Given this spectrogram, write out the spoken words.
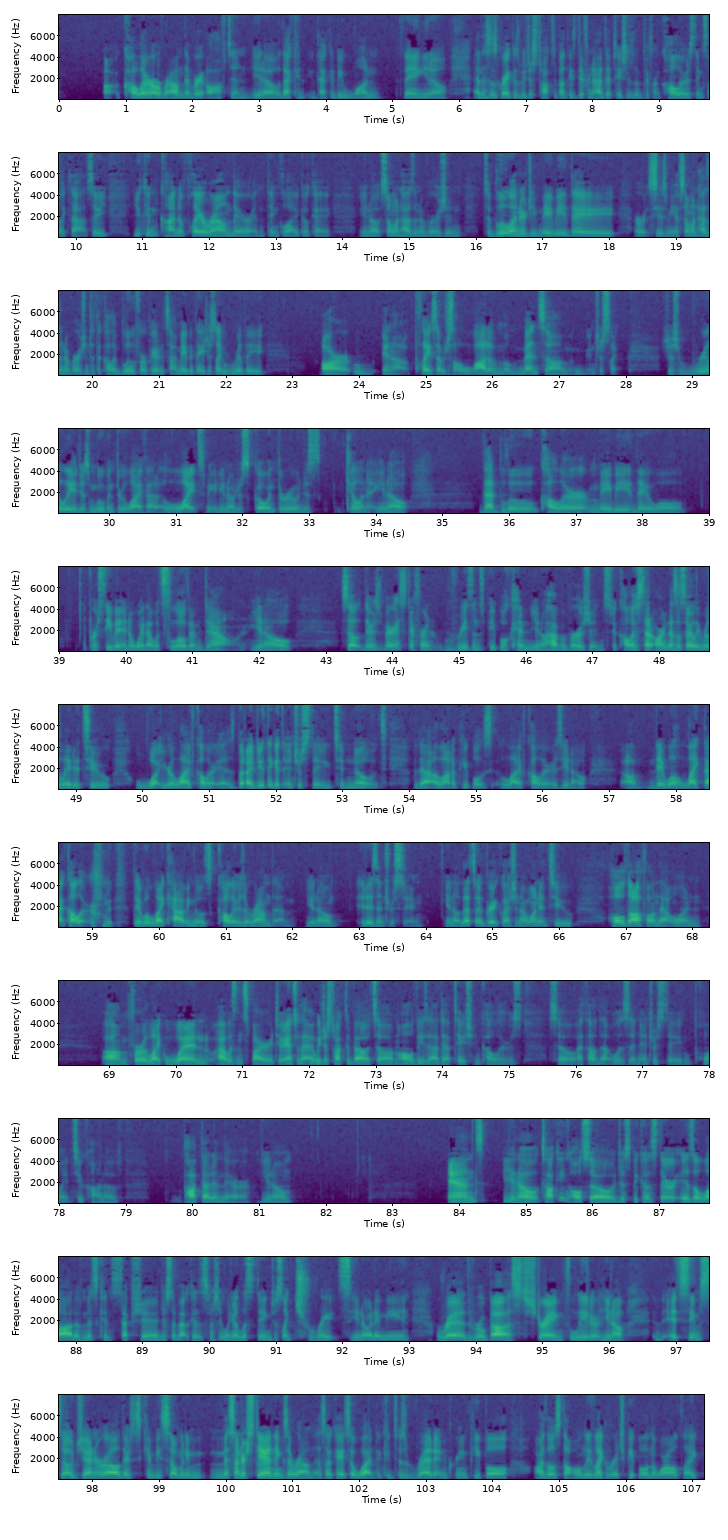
uh, color around them very often. You know, that could that could be one thing. You know, and this is great because we just talked about these different adaptations of different colors, things like that. So you, you can kind of play around there and think like, okay you know, if someone has an aversion to blue energy, maybe they, or excuse me, if someone has an aversion to the color blue for a period of time, maybe they just like really are in a place of just a lot of momentum and just like just really just moving through life at a light speed, you know, just going through and just killing it, you know. That blue color, maybe they will perceive it in a way that would slow them down, you know. So there's various different reasons people can, you know, have aversions to colors that aren't necessarily related to what your life color is. But I do think it's interesting to note that a lot of people's life colors, you know, um, they will like that color. they will like having those colors around them. You know, it is interesting. You know, that's a great question. I wanted to hold off on that one um, for like when I was inspired to answer that. And we just talked about um, all these adaptation colors. So I thought that was an interesting point to kind of pop that in there, you know. And, you know, talking also, just because there is a lot of misconception just about, because especially when you're listing just like traits, you know what I mean? Red, robust, strength, leader, you know it seems so general. There can be so many misunderstandings around this. Okay, so what? Just red and green people are those the only like rich people in the world? Like,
